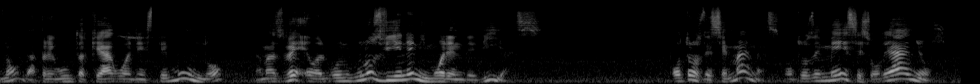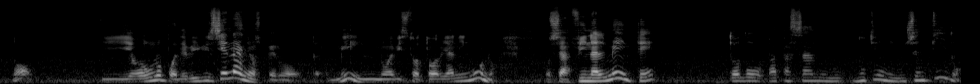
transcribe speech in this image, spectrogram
¿No? La pregunta que hago en este mundo, nada más veo, algunos vienen y mueren de días, otros de semanas, otros de meses o de años, ¿no? Y uno puede vivir 100 años, pero, pero mil no he visto todavía ninguno. O sea, finalmente todo va pasando, no tiene ningún sentido,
